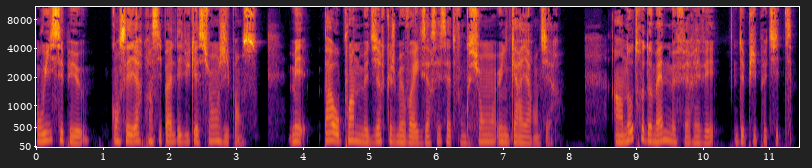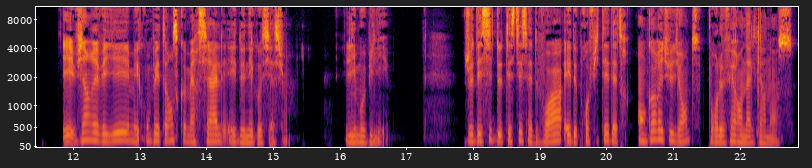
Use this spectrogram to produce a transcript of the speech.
oui, CPE, conseillère principale d'éducation, j'y pense. Mais pas au point de me dire que je me vois exercer cette fonction une carrière entière. Un autre domaine me fait rêver depuis petite et vient réveiller mes compétences commerciales et de négociation. L'immobilier. Je décide de tester cette voie et de profiter d'être encore étudiante pour le faire en alternance.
